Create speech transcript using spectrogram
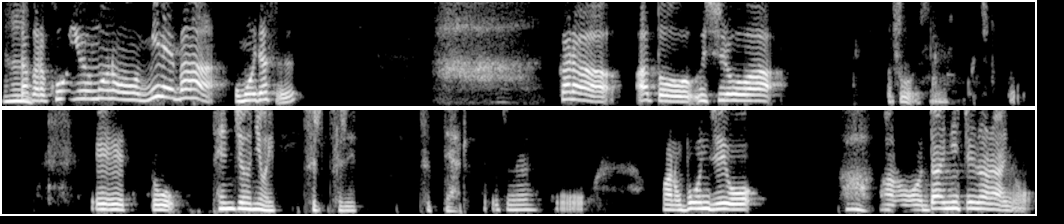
うんだからこういうものを見れば思い出すはあから、あと、後ろは、そうですね。ちょっと。えーっと、天井にはいつる、つる、つってある。そうですね。こう、あの、梵字を、はあ、あの、大日如来の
